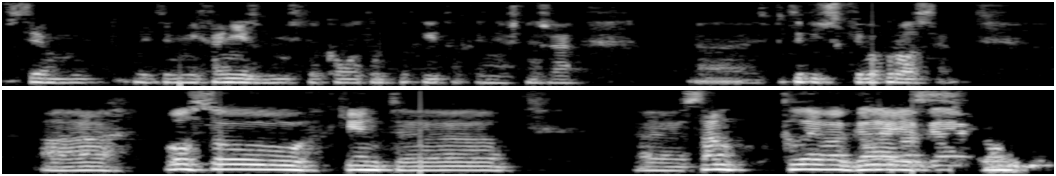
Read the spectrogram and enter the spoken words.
всем этим механизмам, если у кого-то какие-то, конечно же, специфические вопросы. Uh, also, Kent, uh, uh, some clever guys from,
